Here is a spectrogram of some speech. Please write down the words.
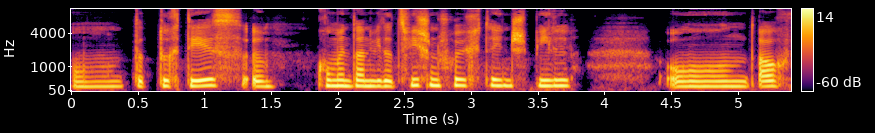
Und durch das äh, kommen dann wieder Zwischenfrüchte ins Spiel. Und auch,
